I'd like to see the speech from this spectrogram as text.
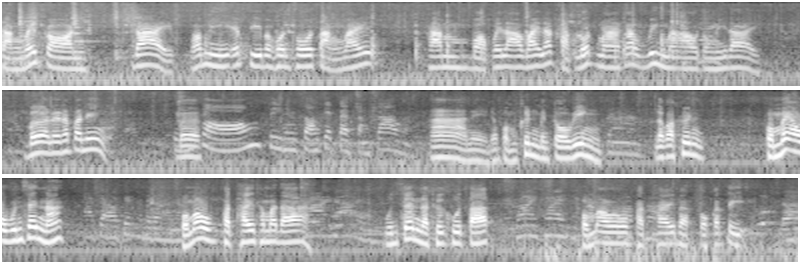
สั่งไว้ก่อน ได้ เพราะมี FC บางคนโทรสั่งไว้ทำบอกเวลาไว้แล้วขับรถมาก็วิ่งมาเอาตรงนี้ได้ เบอร์เลยนะป้านิ่ง เบอร์ สองสี่หนึ่งสองเจ็ดแปดสามเก้าค่ะอ่านี่เดี๋ยวผมขึ้นเป็นตัววิ่ง จ้าแล้วก็ขึ้น ผมไม่เอาวุ้นเส้นนะ อาจจะเอาเส้นธรรมดานะผมเอาผัดไทยธรรมดา ได้ได้วุ้นเส้นนะคือครูตั๊กใช่ใช่ผมเอาผัดไทยแบบปกติ ได้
